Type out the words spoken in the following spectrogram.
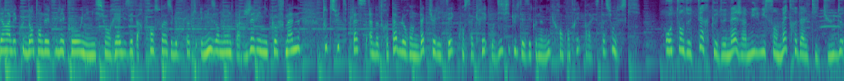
Bien à l'écoute d'Entendez-vous l'écho, une émission réalisée par Françoise Le Floch et mise en onde par Jérémy Kaufmann. Tout de suite, place à notre table ronde d'actualité consacrée aux difficultés économiques rencontrées par les stations de ski. Autant de terre que de neige à 1800 mètres d'altitude.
